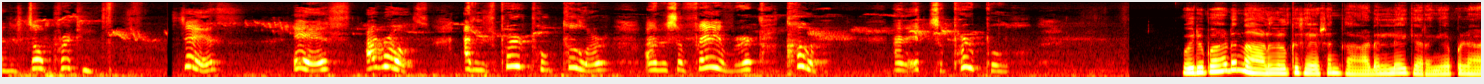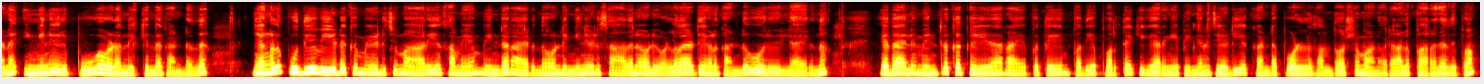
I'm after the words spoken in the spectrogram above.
and it's so pretty. This is a rose and it's purple color and it's a favorite color and it's a purple. ഒരുപാട് നാളുകൾക്ക് ശേഷം ഗാർഡനിലേക്ക് ഇറങ്ങിയപ്പോഴാണ് ഇങ്ങനെ ഒരു പൂ അവിടെ നിൽക്കുന്നത് കണ്ടത് ഞങ്ങൾ പുതിയ വീടൊക്കെ മേടിച്ച് മാറിയ സമയം വിന്റർ ആയിരുന്നുകൊണ്ട് ഇങ്ങനെ ഒരു സാധനം അവിടെ ഉള്ളതായിട്ട് ഞങ്ങൾ കണ്ടുപോലും ഇല്ലായിരുന്നു ഏതായാലും വിന്ററൊക്കെ കഴിയാറായപ്പോഴത്തേക്കും പതിയെ പുറത്തേക്ക് ഇറങ്ങിയപ്പോൾ ഇങ്ങനെ ചെടിയൊക്കെ കണ്ടപ്പോൾ ഉള്ള സന്തോഷമാണ് ഒരാൾ പറഞ്ഞതിപ്പം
